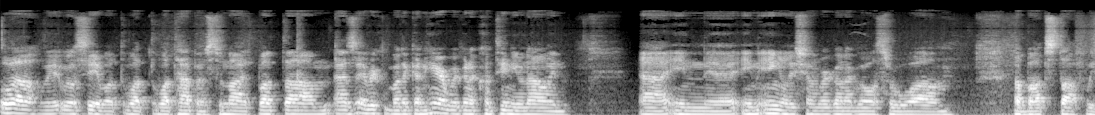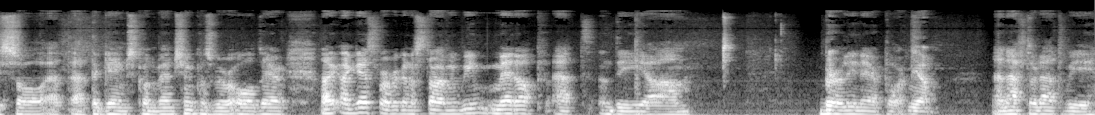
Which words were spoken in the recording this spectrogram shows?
Well, we will see what, what, what happens tonight. But um, as everybody can hear, we're going to continue now in uh, in uh, in English, and we're going to go through um, about stuff we saw at, at the games convention because we were all there. I, I guess where we're going to start. I mean, we met up at the um, Berlin airport, Yeah. and after that, we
